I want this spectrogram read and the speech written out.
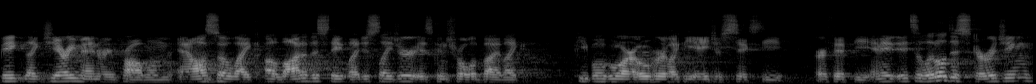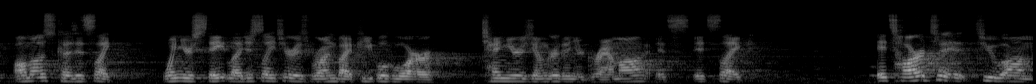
big like gerrymandering problem, and also like a lot of the state legislature is controlled by like people who are over like the age of 60 or 50, and it, it's a little discouraging almost because it's like when your state legislature is run by people who are 10 years younger than your grandma, it's, it's like, it's hard to to um,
